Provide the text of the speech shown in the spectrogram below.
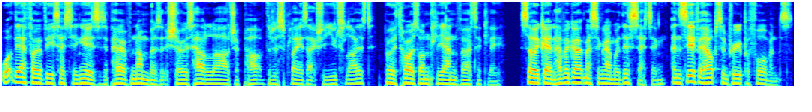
What the FOV setting is, is a pair of numbers that shows how large a part of the display is actually utilised, both horizontally and vertically. So again, have a go at messing around with this setting and see if it helps improve performance.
